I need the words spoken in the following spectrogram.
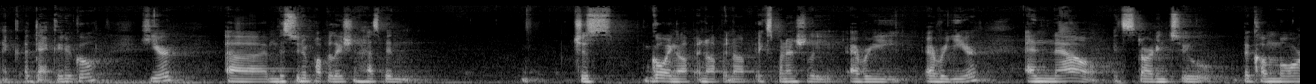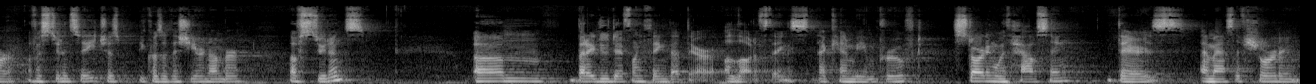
like a decade ago. Here, um, the student population has been just going up and up and up exponentially every every year, and now it's starting to become more of a student city just because of the sheer number of students. Um, but I do definitely think that there are a lot of things that can be improved. Starting with housing, there's a massive shorting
